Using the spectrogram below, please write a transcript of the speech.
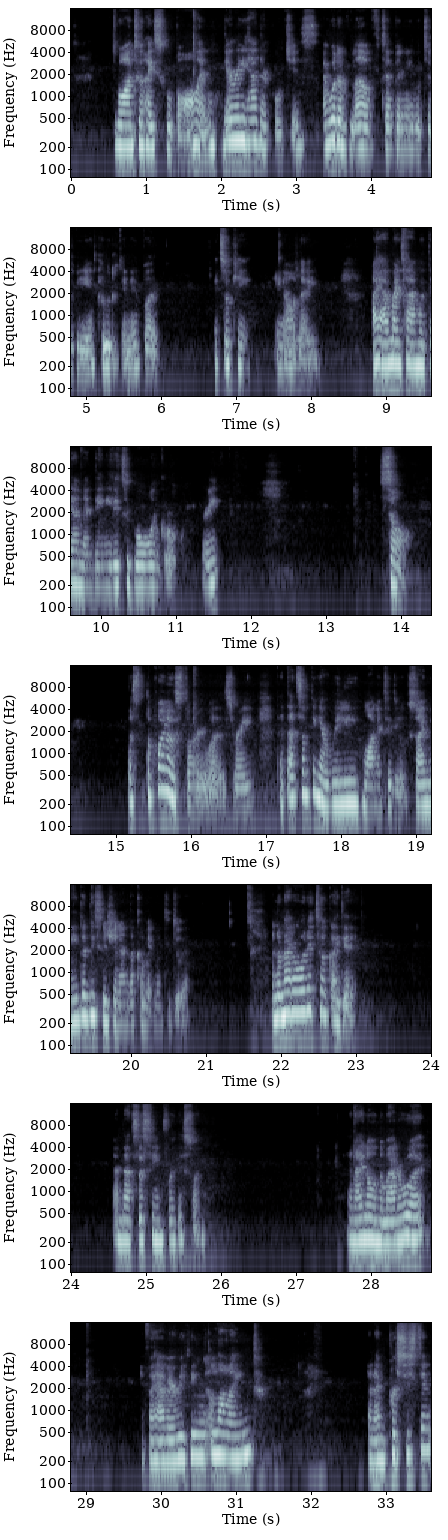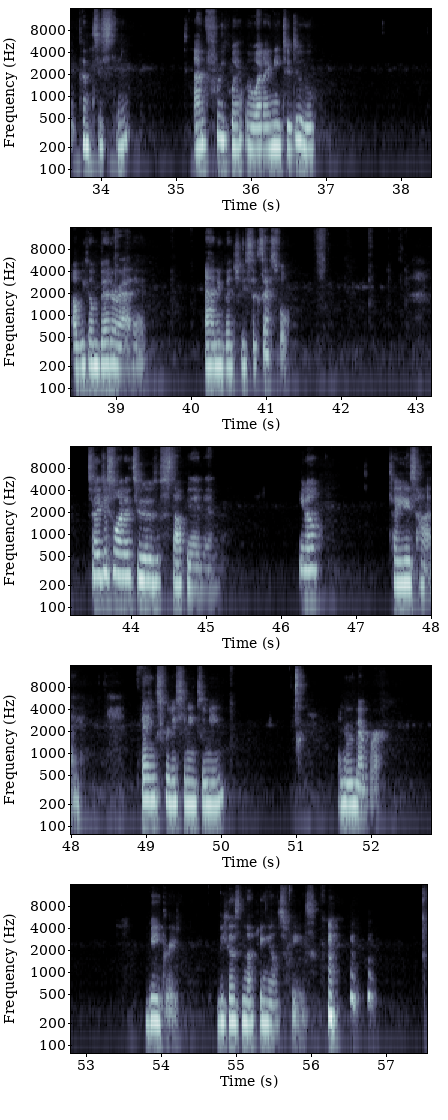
go on to high school ball and they already had their coaches. I would have loved to have been able to be included in it, but it's okay. You know, like I had my time with them and they needed to go and grow, right? So that's the point of the story was, right? That that's something I really wanted to do. So I made the decision and the commitment to do it. And no matter what it took, I did it. And that's the same for this one. And I know no matter what, if I have everything aligned and I'm persistent, consistent, and frequent with what I need to do, I'll become better at it and eventually successful. So I just wanted to stop in and, you know, tell you guys hi. Thanks for listening to me. And remember, be great because nothing else pays.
